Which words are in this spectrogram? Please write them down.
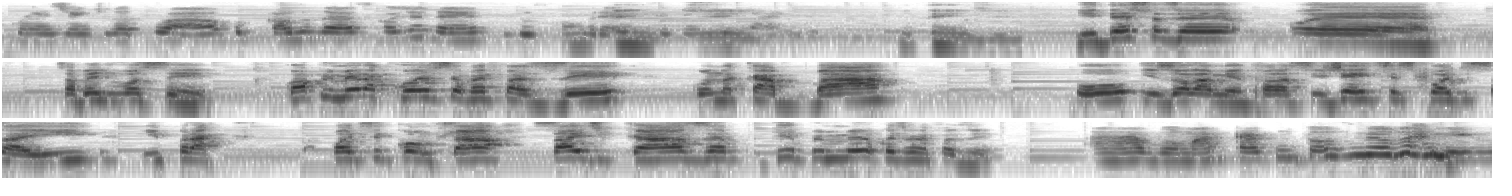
conhece gente da atual, por causa das COGEDES, dos congressos Entendi. Entendi. E deixa eu dizer, é, saber de você. Qual a primeira coisa que você vai fazer quando acabar o isolamento? Fala assim, gente, vocês podem sair, ir para pode se encontrar, sai de casa. O que a primeira coisa que vai fazer? Ah, vou marcar com todos os meus amigos.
